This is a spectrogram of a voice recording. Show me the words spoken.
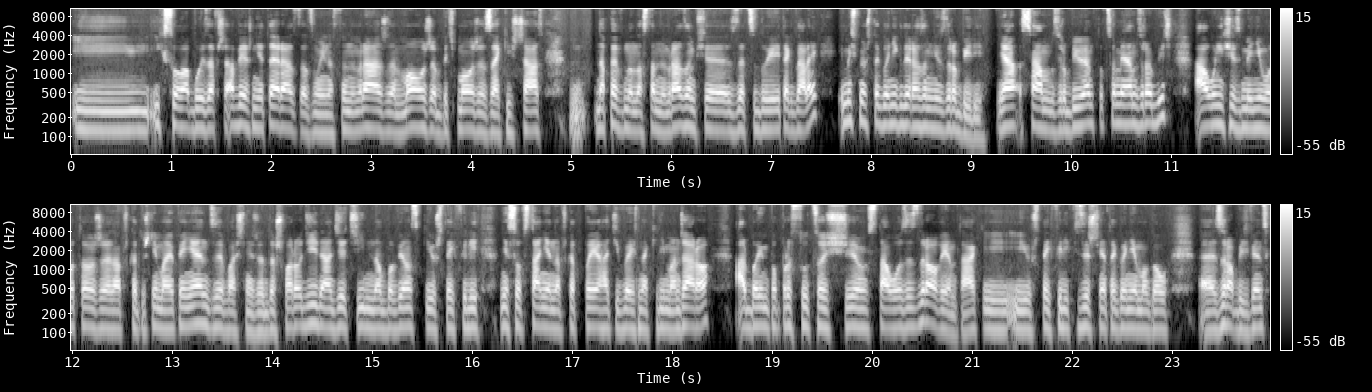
i ich słowa były zawsze, a wiesz, nie teraz, zadzwoń następnym razem, może, być może za jakiś czas, na pewno następnym razem się zdecyduje i tak dalej. I myśmy już tego nigdy razem nie zrobili. Ja sam zrobiłem to, co miałem zrobić, a u nich się zmieniło to, że na przykład już nie mają pieniędzy, właśnie, że doszła rodzina, dzieci, inne obowiązki, już w tej chwili nie są w stanie na przykład pojechać i wejść na Kilimandżaro, albo im po prostu coś się stało ze zdrowiem, tak? I, i już w tej chwili fizycznie tego nie mogą e, zrobić. Więc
